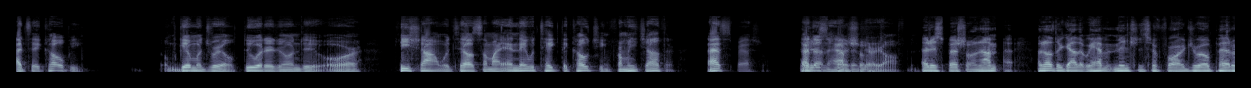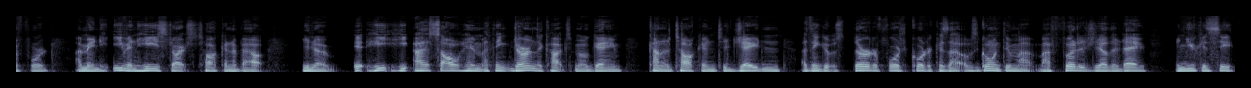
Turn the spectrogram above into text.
I'd say Kobe, give them a drill, do what they're going to do. Or Keyshawn would tell somebody, and they would take the coaching from each other. That's special. That, That doesn't happen very often. That is special. And I'm another guy that we haven't mentioned so far, Joel Pettiford. I mean, even he starts talking about, you know, it, he he. I saw him. I think during the Cox Mill game, kind of talking to Jayden. I think it was third or fourth quarter because I was going through my, my footage the other day, and you can see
